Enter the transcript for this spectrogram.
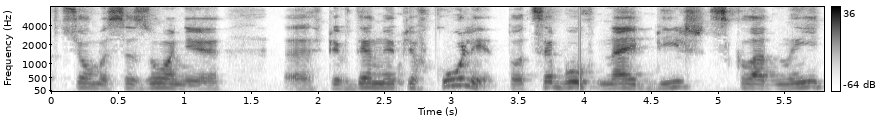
в цьому сезоні в південної півкулі, то це був найбільш складний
